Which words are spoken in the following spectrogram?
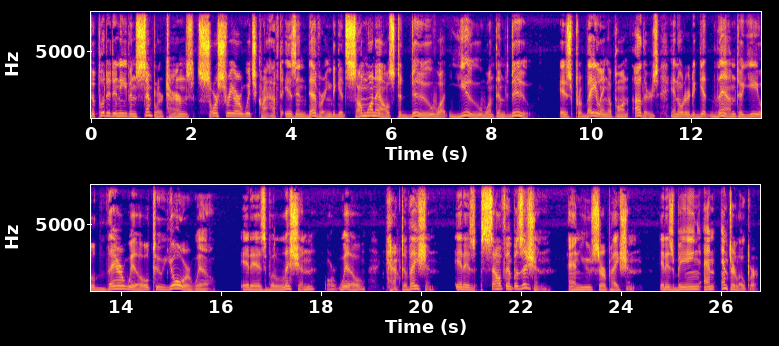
To put it in even simpler terms, sorcery or witchcraft is endeavoring to get someone else to do what you want them to do, is prevailing upon others in order to get them to yield their will to your will. It is volition or will captivation. It is self imposition and usurpation. It is being an interloper.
